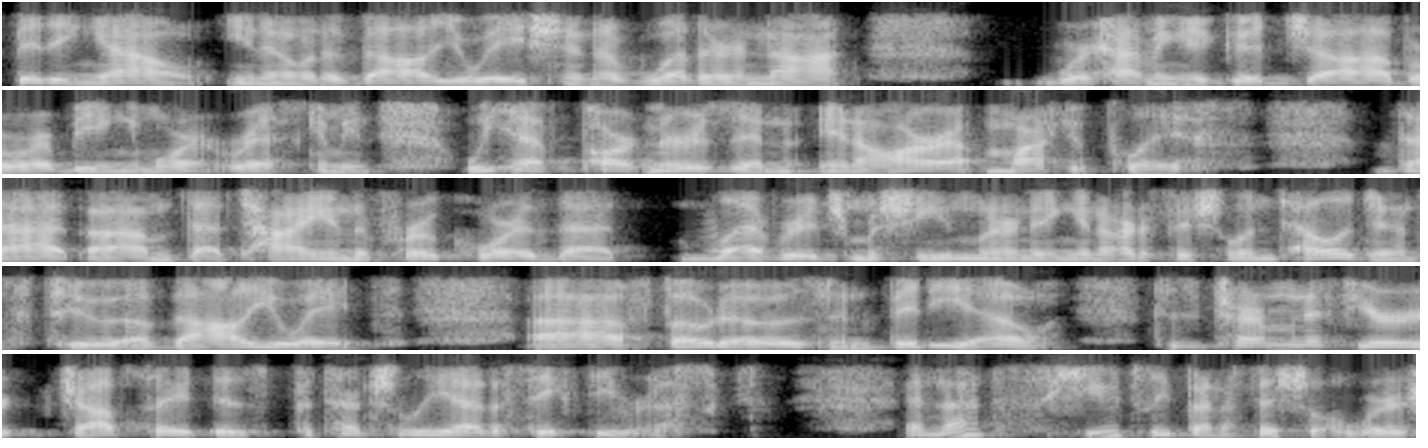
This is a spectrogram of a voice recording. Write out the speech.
spitting out, you know, an evaluation of whether or not we're having a good job or are being more at risk. I mean, we have partners in, in our marketplace that um, that tie into Procore that leverage machine learning and artificial intelligence to evaluate uh, photos and video to determine if your job site is potentially at a safety risk. And that's hugely beneficial. We're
